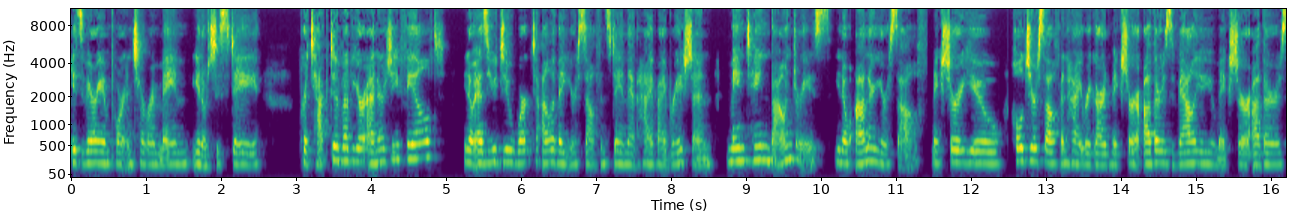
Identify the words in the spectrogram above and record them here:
it's very important to remain, you know, to stay protective of your energy field you know as you do work to elevate yourself and stay in that high vibration maintain boundaries you know honor yourself. Make sure you hold yourself in high regard. Make sure others value you. Make sure others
